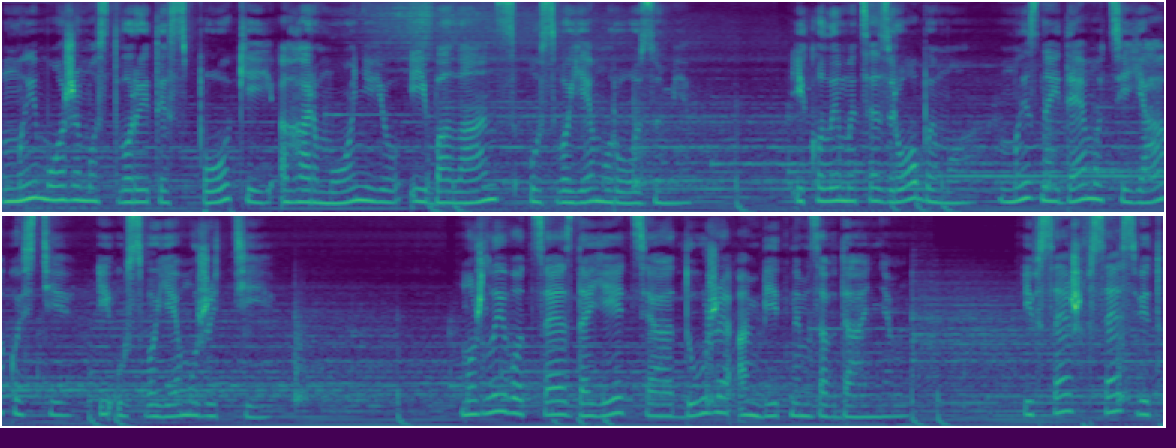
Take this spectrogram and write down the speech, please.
Ми можемо створити спокій, гармонію і баланс у своєму розумі. І коли ми це зробимо, ми знайдемо ці якості і у своєму житті. Можливо, це здається дуже амбітним завданням. І все ж Всесвіт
